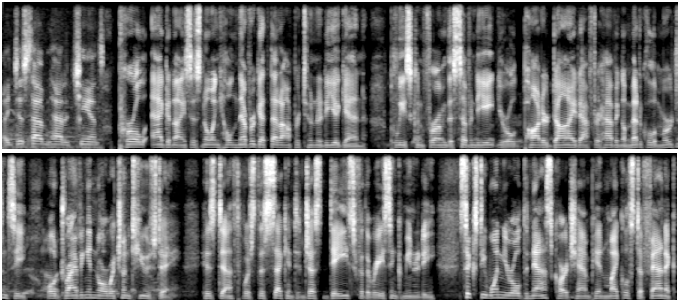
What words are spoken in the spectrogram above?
I just haven't had a chance. Pearl agonizes knowing he'll never get that opportunity again. Police confirm the 78 year old Potter died after having a medical emergency while driving in Norwich on Tuesday. His death was the second in just days for the racing community. 61 year old NASCAR champion Michael Stefanik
